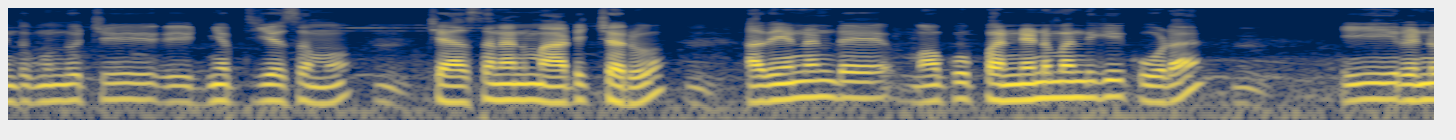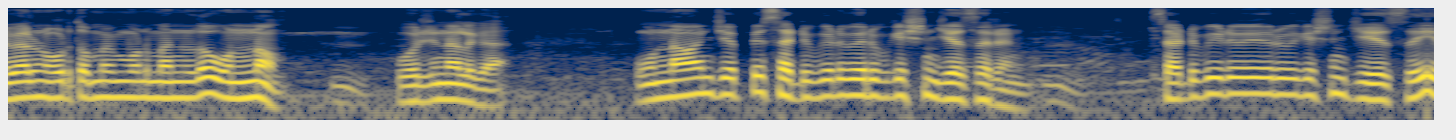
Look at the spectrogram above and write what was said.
ఇంతకు ముందు వచ్చి విజ్ఞప్తి చేసాము చేస్తానని మాట ఇచ్చారు. అదేంటంటే మాకు పన్నెండు మందికి కూడా ఈ రెండు వేల నూట తొంభై మూడు మందిలో ఉన్నాం ఒరిజినల్గా. ఉన్నామని చెప్పి సర్టిఫికేట్ వెరిఫికేషన్ చేశారండి. సర్టిఫికేట్ వెరిఫికేషన్ చేసి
